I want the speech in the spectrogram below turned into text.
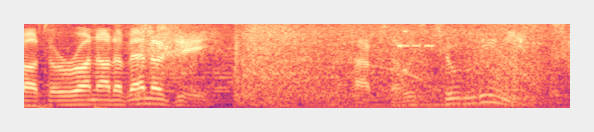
About to run out of energy. Perhaps I was too lenient.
